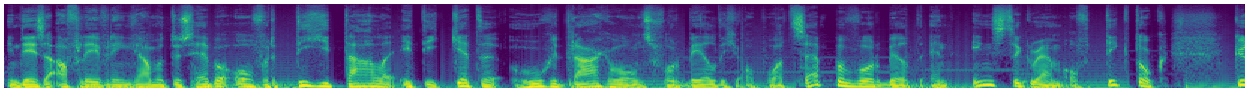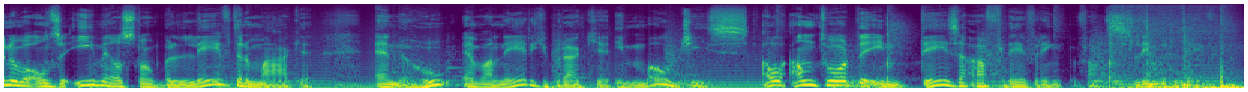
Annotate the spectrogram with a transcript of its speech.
In deze aflevering gaan we het dus hebben over digitale etiketten. Hoe gedragen we ons voorbeeldig op WhatsApp bijvoorbeeld en Instagram of TikTok? Kunnen we onze e-mails nog beleefder maken? En hoe en wanneer gebruik je emojis? Alle antwoorden in deze aflevering van Slimmer Leven.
